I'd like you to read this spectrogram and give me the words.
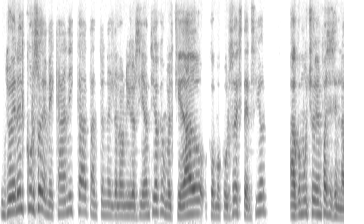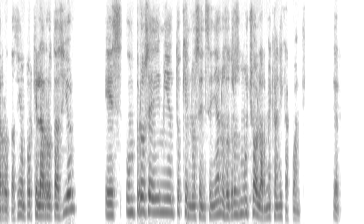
yo en el curso de mecánica, tanto en el de la Universidad Antioquia como el que he dado como curso de extensión, hago mucho énfasis en la rotación, porque la rotación es un procedimiento que nos enseña a nosotros mucho a hablar mecánica cuántica. ¿cierto?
